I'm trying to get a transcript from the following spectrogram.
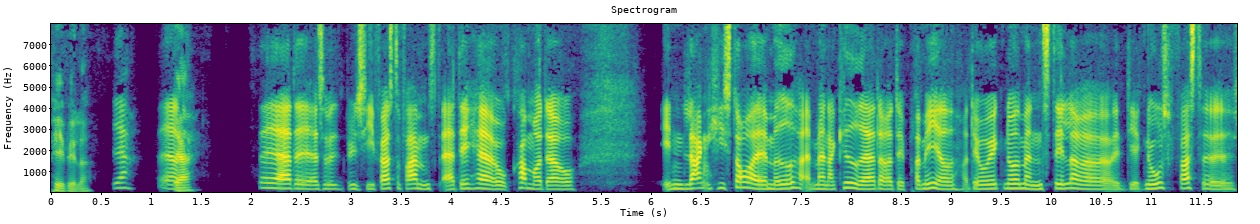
p-piller? Ja, det er ja. det. Det er det. Altså, vil sige, først og fremmest er det her jo, kommer der jo en lang historie med, at man er ked af det og deprimeret, og det er jo ikke noget, man stiller en diagnose første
